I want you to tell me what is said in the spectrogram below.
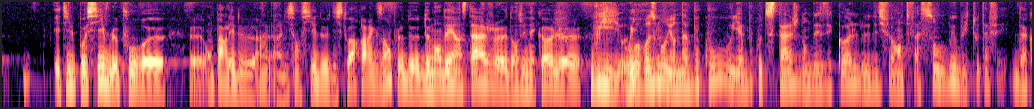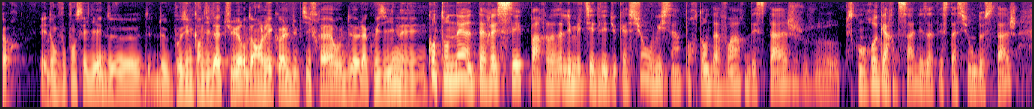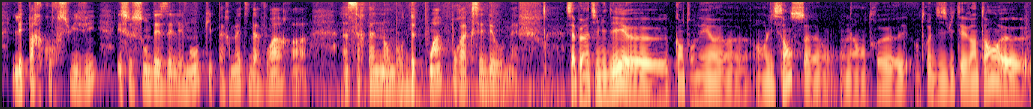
est-il possible pour, euh, euh, on parlait d'un un licencié d'histoire par exemple, de demander un stage dans une école euh? Oui, oui, heureusement, il y en a beaucoup. Il y a beaucoup de stages dans des écoles de différentes façons. Oui, oui, tout à fait. D'accord. Et donc vous conseillez de, poser une candidature dans l'école du petit frère ou de la cuisine. Quand on est intéressé par les métiers de l'éducation, oui, c'est important d'avoir des stages, euh, puisqu'on regarde ça, les attestations de stage, les parcours suivis, et ce sont des éléments qui permettent d'avoir euh, un certain nombre de points pour accéder au MEF. Ça peut intimider euh, quand on est euh, en licence, euh, on a entre, entre 18 et 20 ans.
